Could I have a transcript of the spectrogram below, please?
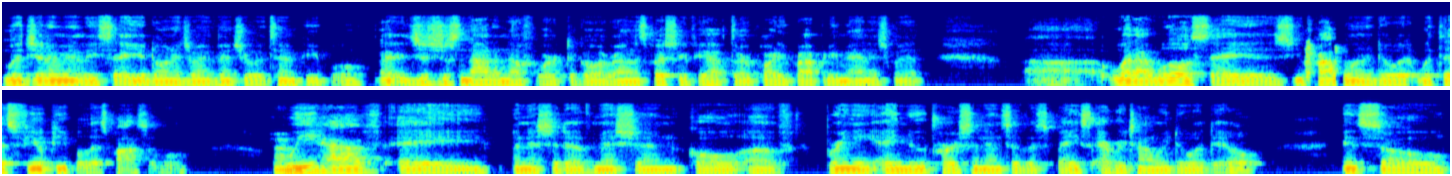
legitimately say you're doing a joint venture with 10 people. Uh, it's just, just not enough work to go around, especially if you have third party property management. Uh, what I will say is you probably want to do it with as few people as possible. Hmm. We have a initiative, mission, goal of bringing a new person into the space every time we do a deal. And so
